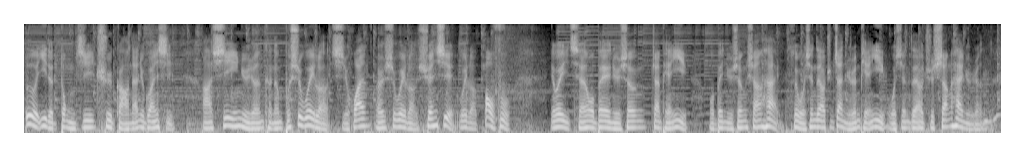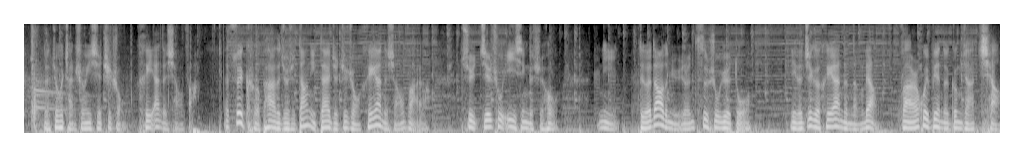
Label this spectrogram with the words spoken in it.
恶意的动机去搞男女关系，啊，吸引女人可能不是为了喜欢，而是为了宣泄、为了报复。因为以前我被女生占便宜，我被女生伤害，所以我现在要去占女人便宜，我现在要去伤害女人，对，就会产生一些这种黑暗的想法。那最可怕的就是，当你带着这种黑暗的想法呀，去接触异性的时候，你。得到的女人次数越多，你的这个黑暗的能量反而会变得更加强。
